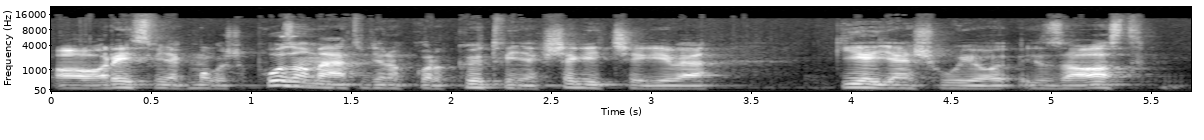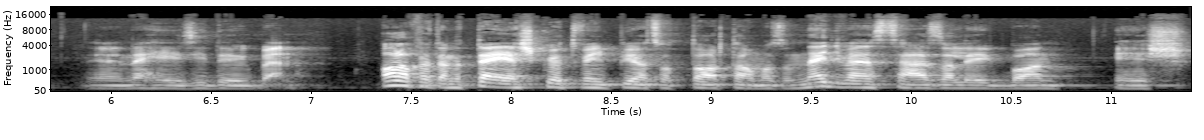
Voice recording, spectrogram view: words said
a részvények magasabb hozamát, ugyanakkor a kötvények segítségével kiegyensúlyozza azt eh, nehéz időkben. Alapvetően a teljes kötvénypiacot tartalmazza 40%-ban, és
